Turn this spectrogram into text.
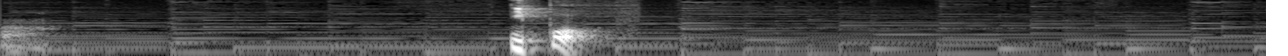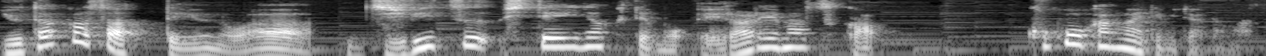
うん、一方、豊かさっていうのは自立していなくても得られますか？ここを考えてみたいと思います。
